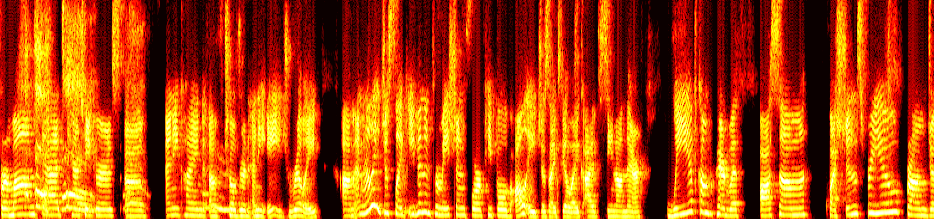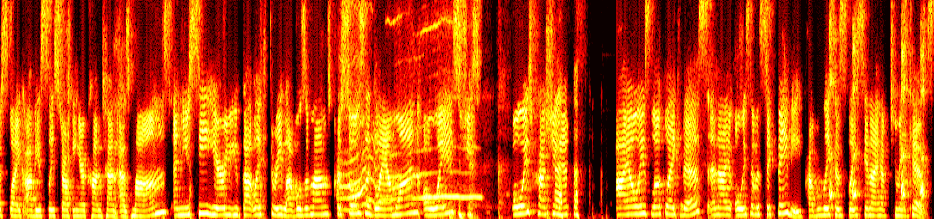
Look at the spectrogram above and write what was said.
for moms, dads, caretakers of any kind of children, any age, really. Um, and really just like even information for people of all ages, I feel like I've seen on there. We have come prepared with awesome questions for you from just like obviously stalking your content as moms. And you see here, you've got like three levels of moms. Crystal's the glam one, always. She's always crushing it. I always look like this, and I always have a sick baby, probably because Lacey and I have too many kids.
